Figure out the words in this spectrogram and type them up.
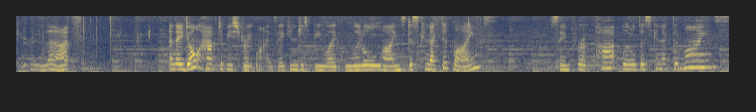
Get rid of that. And they don't have to be straight lines. They can just be like little lines, disconnected lines. Same for up top, little disconnected lines.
